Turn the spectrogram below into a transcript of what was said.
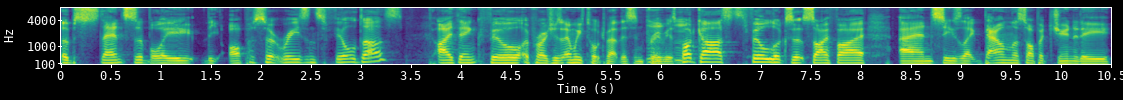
ostensibly the opposite reasons Phil does. I think Phil approaches, and we've talked about this in previous podcasts. Phil looks at sci-fi and sees like boundless opportunity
